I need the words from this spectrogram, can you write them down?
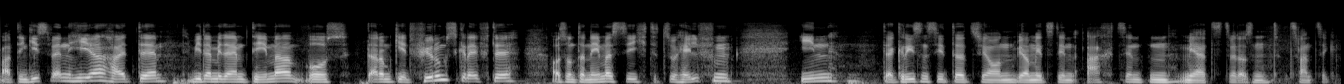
Martin Giswein hier, heute wieder mit einem Thema, wo es darum geht, Führungskräfte aus Unternehmersicht zu helfen in der Krisensituation. Wir haben jetzt den 18. März 2020.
